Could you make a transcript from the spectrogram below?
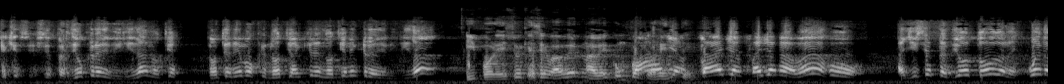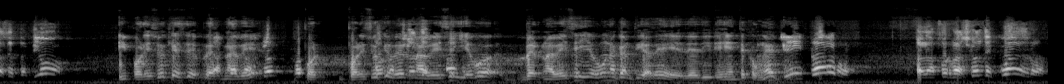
Es que se, perdió credibilidad, no, tiene, no tenemos no, no tienen credibilidad. Y por eso es que se va a Bernabé con poca vayan, gente. Vayan, vayan abajo. Allí se perdió toda la escuela se perdió. Y por eso es que se Bernabé, por, por eso es que Bernabé se llevó, Bernabé se llevó una cantidad de, de dirigentes con él. Sí, claro a la formación de cuadros.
